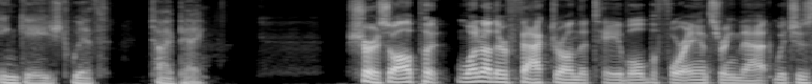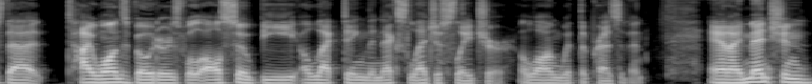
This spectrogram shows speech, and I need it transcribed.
engaged with Taipei? Sure. So I'll put one other factor on the table before answering that, which is that Taiwan's voters will also be electing the next legislature along with the president. And I mentioned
